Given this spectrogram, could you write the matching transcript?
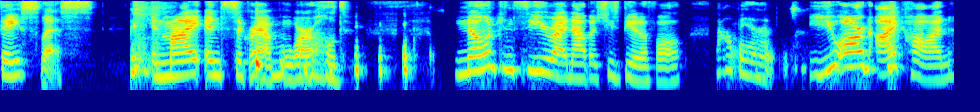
faceless in my Instagram world. No one can see you right now, but she's beautiful. Stop it. You are an icon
